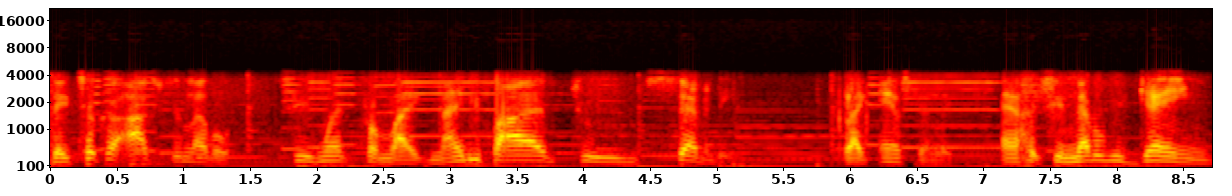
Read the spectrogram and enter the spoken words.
they took her oxygen level, she went from like 95 to 70, like instantly, and her, she never regained.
